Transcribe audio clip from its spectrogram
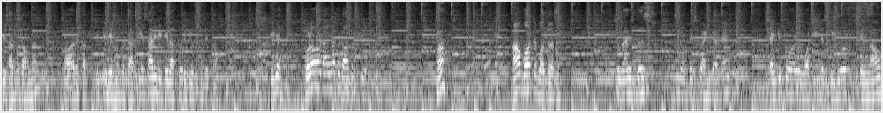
के साथ बताऊँगा और कब कितनी देर में पहुँचाती है, सारी डिटेल आपको रिव्यूज़ में देता हूँ। ठीक है? थोड़ा और डालना तो डाल सकती हो। हाँ? हाँ बहुत है बहुत है वैसे। सो गाइस बस इसी नोट पे इसको एंड करते हैं। Thank you for watching this video till now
